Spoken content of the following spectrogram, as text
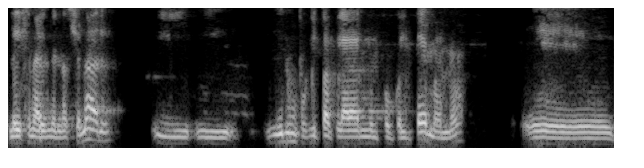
le dicen a él Nacional y ir un poquito aclarando un poco el tema, ¿no? Eh,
